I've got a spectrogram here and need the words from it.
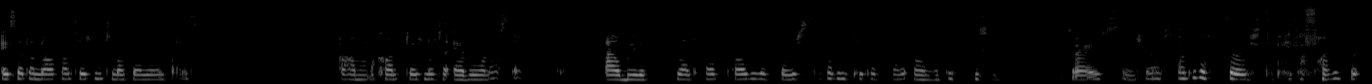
except I'm not confrontational to my family and friends. I'm confrontational to everyone else though. I'll be the like I'll probably be the first to fucking pick a fight. Oh, what the fuck is here? Sorry, I was interrupts. I'll be the first to pick a fight for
